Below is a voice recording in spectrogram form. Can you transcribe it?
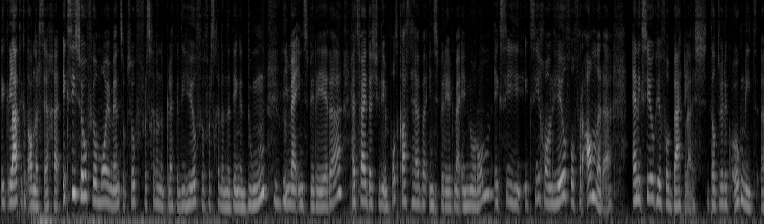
ik, laat ik het anders zeggen. Ik zie zoveel mooie mensen op zoveel verschillende plekken die heel veel verschillende dingen doen, Mm die Mhm. mij inspireren. Het feit dat jullie een podcast hebben inspireert mij enorm. Ik zie, ik zie gewoon heel veel veranderen. En ik zie ook heel veel backlash. Dat wil ik ook niet uh,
